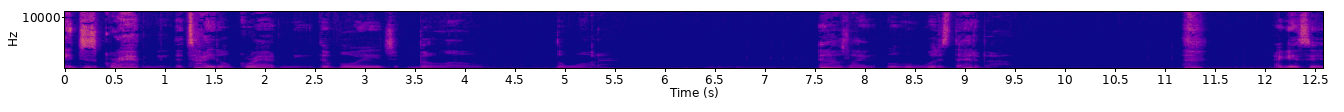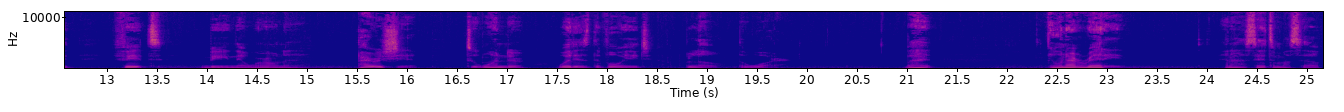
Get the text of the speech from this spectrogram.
it just grabbed me. The title grabbed me. The Voyage Below the Water. And I was like, ooh, what is that about? I guess it fits being that we're on a pirate ship to wonder what is the voyage below the water. But when I read it, and I said to myself,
